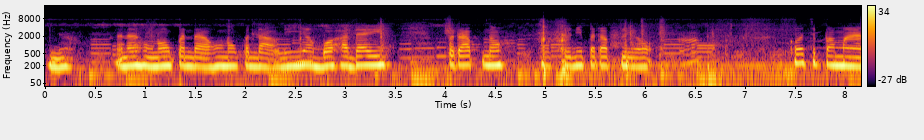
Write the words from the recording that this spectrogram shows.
เนี่เนาะอันนั้นของน้องปันดาวของน้องปันดาวนี่ยังบ่ทันได้ประดับเนาะตัวนี้ประดับแล้วก็จะประมาณ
